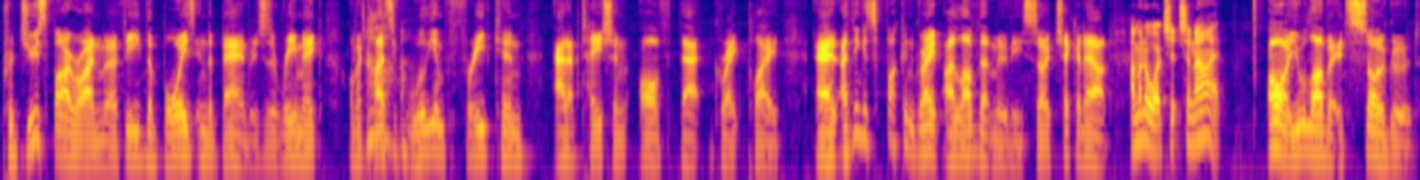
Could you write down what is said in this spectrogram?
produced by Ryan Murphy, The Boys in the Band, which is a remake of a classic William Friedkin adaptation of that great play. And I think it's fucking great. I love that movie, so check it out. I'm going to watch it tonight. Oh, you'll love it. It's so good.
